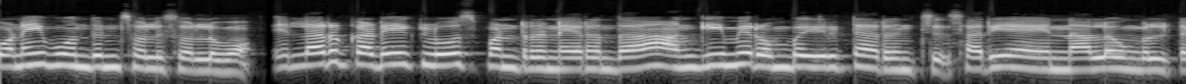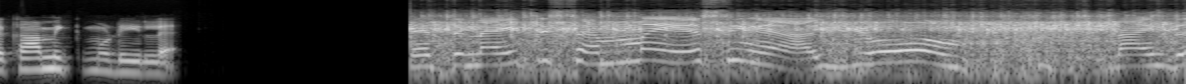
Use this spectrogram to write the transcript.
கொனைபோந்துன்னு சொல்லி சொல்லுவோம். எல்லோரும் கடையை க்ளோஸ் பண்ணுற நேரம் தான். அங்கேயுமே ரொம்ப இருட்டாக இருந்துச்சு. சரியாக என்னால் உங்கள்கிட்ட காமிக்க முடியல. நேற்று நைட்டு செம்ம ஏசிங்க ஐயோ நான் இந்த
